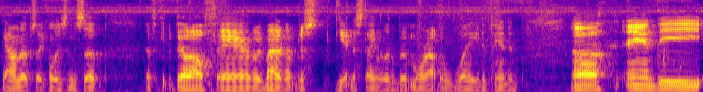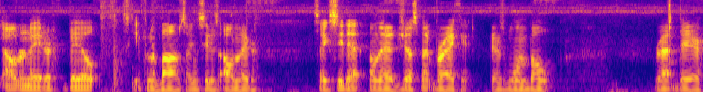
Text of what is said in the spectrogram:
down and up so you can loosen this up. Have to get the belt off and we might end up just getting this thing a little bit more out of the way depending. Uh, and the alternator belt, let's get from the bottom so you can see this alternator. So you can see that on the adjustment bracket, there's one bolt right there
